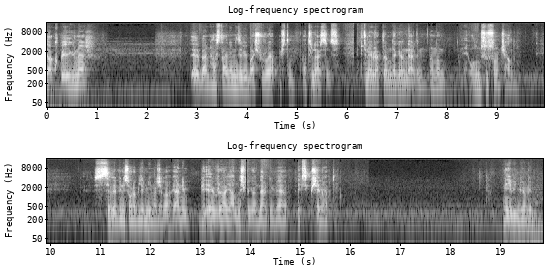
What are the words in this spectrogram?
Yakup Bey iyi günler. Ee, ben hastanenize bir başvuru yapmıştım hatırlarsınız. Bütün evraklarımı da gönderdim ama e, olumsuz sonuç aldım. Sebebini sorabilir miyim acaba? Yani bir evrağı yanlış mı gönderdim veya eksik bir şey mi yaptım? Neyi bilmiyor muyum?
